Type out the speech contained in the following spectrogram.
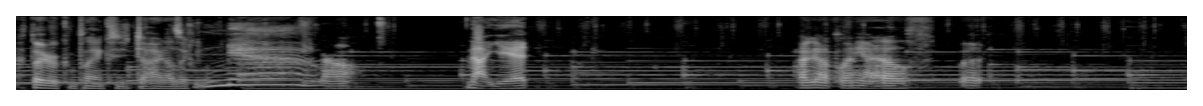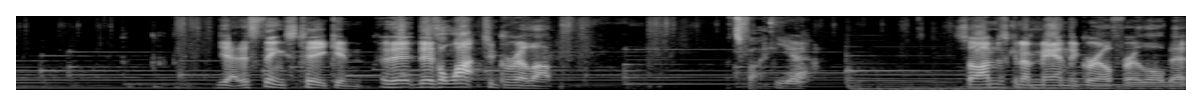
I thought you were complaining because you died. I was like, no. No, Not yet. I got plenty of health, but Yeah, this thing's taken. There's a lot to grill up. That's fine. yeah. So I'm just gonna man the grill for a little bit.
